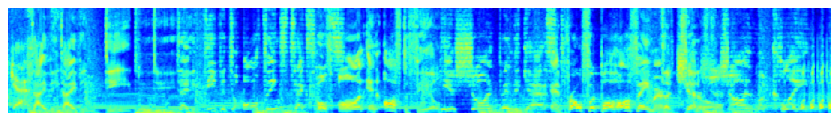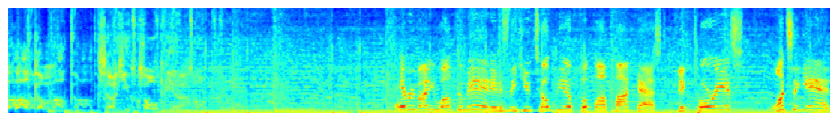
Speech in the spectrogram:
podcast. Diving, diving deep, deep, diving deep into all things Texas, both on and off the field. Here's Sean Pendergast and Pro Football Hall of Famer, the General, John McClain. Welcome, welcome to Utopia. Hey, everybody, welcome in. It is the Utopia Football Podcast. Victorious once again.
